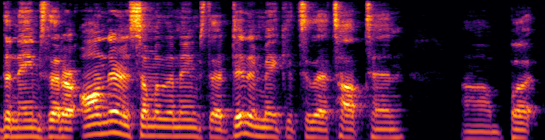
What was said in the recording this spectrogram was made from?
the names that are on there, and some of the names that didn't make it to that top ten. Um, but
